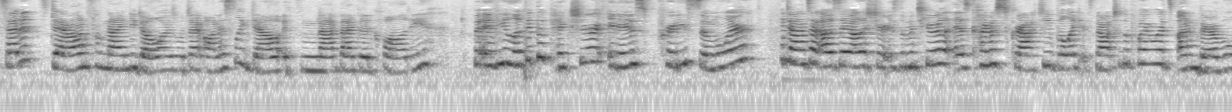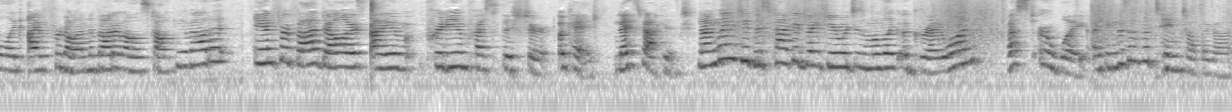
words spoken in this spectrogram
said it's down from $90, which I honestly doubt. It's not that good quality. But if you look at the picture, it is pretty similar. The downside I would say about the shirt is the material is kind of scratchy, but like it's not to the point where it's unbearable. Like I've forgotten about it while I was talking about it. And for $5, I am pretty impressed with this shirt. Okay, next package. Now I'm going to do this package right here, which is more of like a gray one. Vest or white? I think this is the tank top I got.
